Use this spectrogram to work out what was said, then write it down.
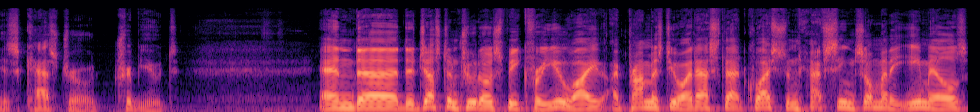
his Castro tribute. And uh, did Justin Trudeau speak for you? I, I promised you I'd ask that question. I've seen so many emails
